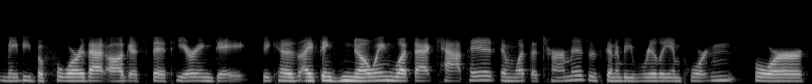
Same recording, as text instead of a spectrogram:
maybe before that August 5th hearing date because I think knowing what that cap hit and what the term is is going to be really important for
